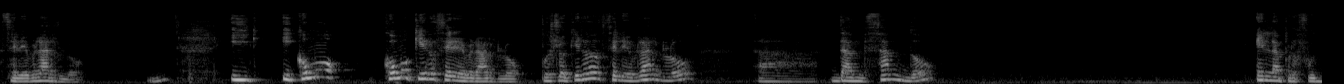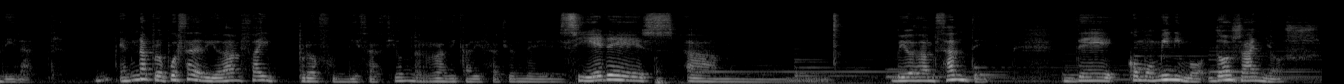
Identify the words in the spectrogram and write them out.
celebrarlo ¿Y, cómo, cómo, quiero celebrarlo? Pues lo quiero celebrarlo ah, danzando en la profundidad, en una propuesta de biodanza y profundización, radicalización de... Si eres biodanzante de como mínimo dos años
